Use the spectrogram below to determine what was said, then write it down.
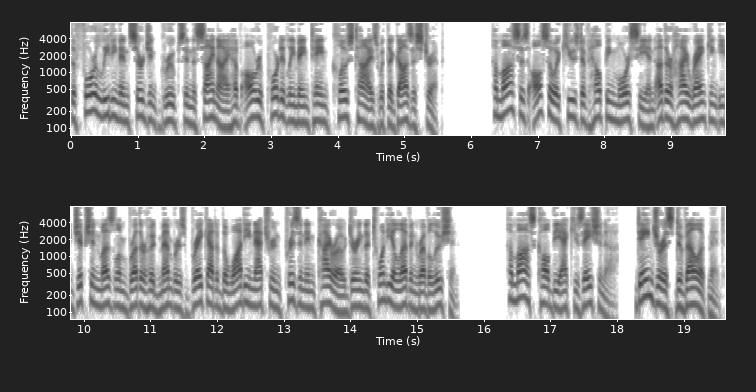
The four leading insurgent groups in the Sinai have all reportedly maintained close ties with the Gaza Strip. Hamas is also accused of helping Morsi and other high-ranking Egyptian Muslim Brotherhood members break out of the Wadi Natrun prison in Cairo during the 2011 revolution. Hamas called the accusation a «dangerous development»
